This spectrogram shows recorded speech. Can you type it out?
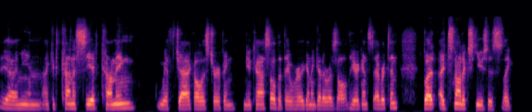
Yeah, I mean, I could kind of see it coming with Jack always chirping Newcastle that they were going to get a result here against Everton, but it's not excuses. Like,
